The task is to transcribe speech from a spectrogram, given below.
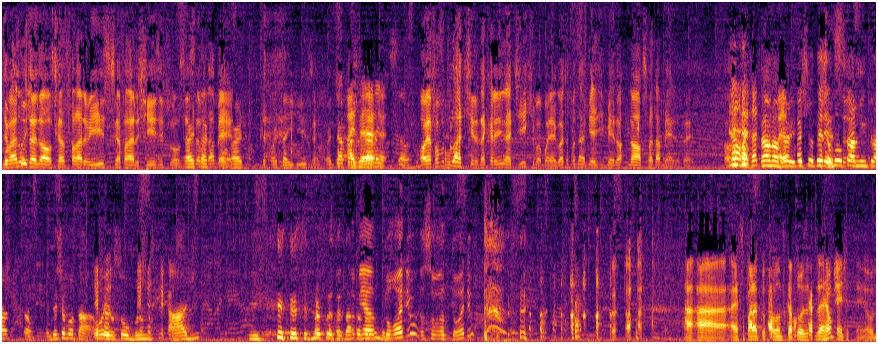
Você vai anotando, ó, os caras falaram isso, os caras falaram X, Y, Z, você vai dar merda. corta, corta isso, corta Já pra Mas ajudar é- na edição. Ó, já fomos pro latino, da Carolina Dick, mamãe, agora tá falando da minha de menor. Nossa, vai dar merda, velho. Não, mas olha, Não, peraí, deixa, eu- deixa eu voltar a minha introdução. Deixa eu voltar. Deixa Oi, eu- sou o Bruno. Adi. E se for processar, é processa o Bruno. Antônio, eu sou o Antônio. a, a- essa parada que eu tô falando dos 14 anos, é realmente, assim, os,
